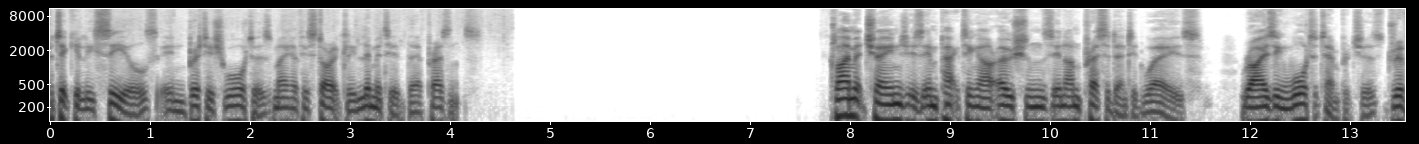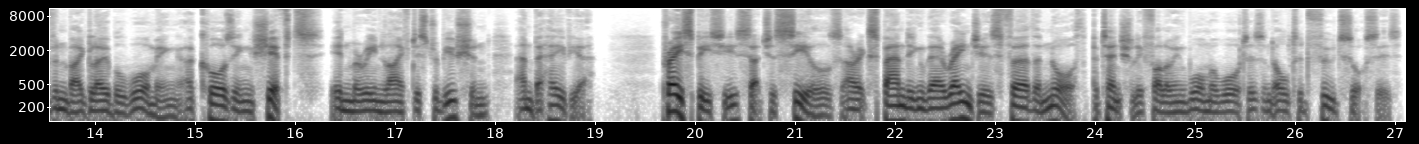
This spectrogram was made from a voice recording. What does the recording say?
particularly seals, in British waters may have historically limited their presence. Climate change is impacting our oceans in unprecedented ways. Rising water temperatures, driven by global warming, are causing shifts in marine life distribution and behavior. Prey species, such as seals, are expanding their ranges further north, potentially following warmer waters and altered food sources.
